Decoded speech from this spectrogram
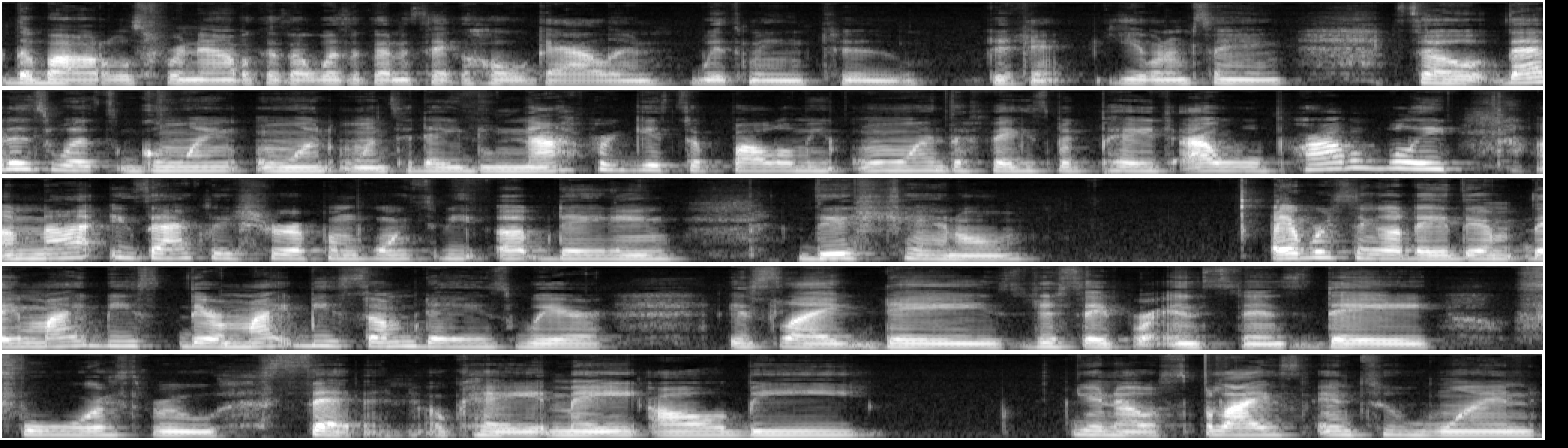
the bottles for now because I wasn't going to take a whole gallon with me to the gym. You get what I'm saying? So that is what's going on on today. Do not forget to follow me on the Facebook page. I will probably, I'm not exactly sure if I'm going to be updating this channel every single day there they might be there might be some days where it's like days just say for instance day four through seven okay? It may all be you know spliced into one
